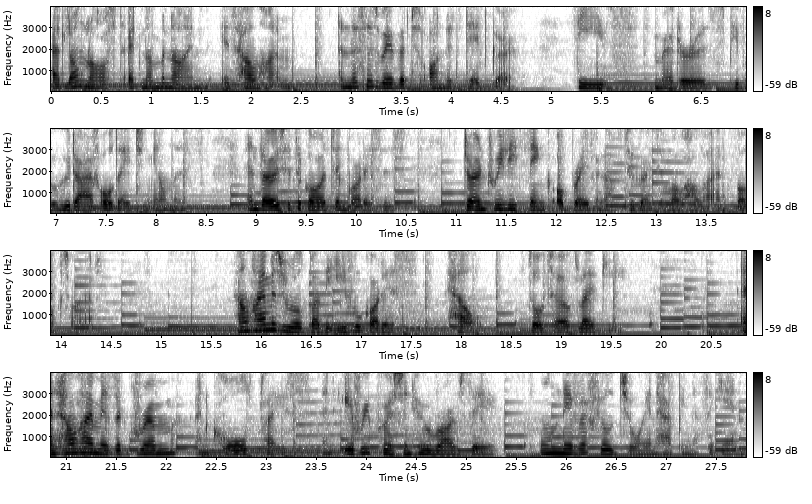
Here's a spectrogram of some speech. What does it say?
At long last, at number 9 is Helheim, and this is where the dishonored dead go thieves, murderers, people who die of old age and illness, and those who the gods and goddesses don't really think are brave enough to go to Valhalla and Folkvanger. Helheim is ruled by the evil goddess Hel, daughter of Loki. And Helheim is a grim and cold place, and every person who arrives there will never feel joy and happiness again.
